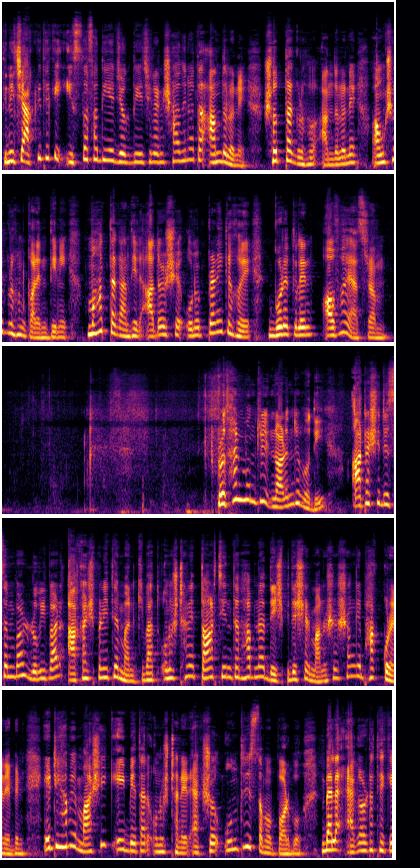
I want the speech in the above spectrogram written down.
তিনি চাকরি থেকে ইস্তফা দিয়ে যোগ দিয়েছিলেন স্বাধীনতা আন্দোলনে। সত্যাগ্রহ আন্দোলনে অংশগ্রহণ করেন তিনি। মহাত্মা গান্ধীর আদর্শে অনুপ্রাণিত হয়ে গড়ে তোলেন অভয় আশ্রম প্রধানমন্ত্রী নরেন্দ্র মোদী আটাশে ডিসেম্বর, রবিবার আকাশবাণীতে মন কি বাত অনুষ্ঠানে তাঁর চিন্তাভাবনা দেশ বিদেশের মানুষের সঙ্গে ভাগ করে নেবেন। এটি হবে মাসিক এই বেতার অনুষ্ঠানের একশো উনত্রিশতম পর্ব। বেলা এগারোটা থেকে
